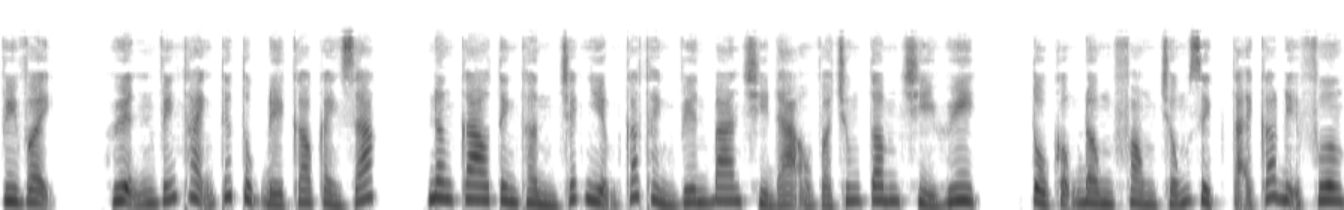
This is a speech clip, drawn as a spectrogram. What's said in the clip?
Vì vậy, huyện Vĩnh Thạnh tiếp tục đề cao cảnh giác, nâng cao tinh thần trách nhiệm các thành viên ban chỉ đạo và trung tâm chỉ huy, tổ cộng đồng phòng chống dịch tại các địa phương,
